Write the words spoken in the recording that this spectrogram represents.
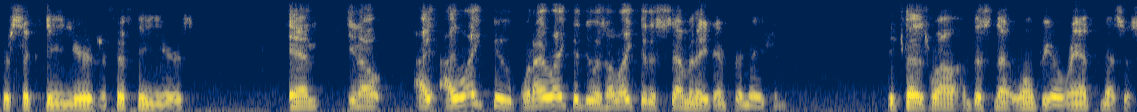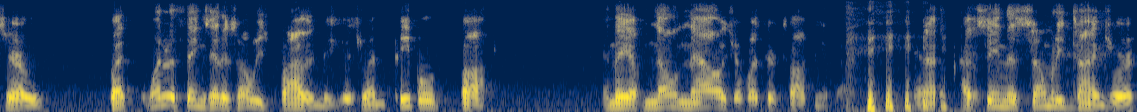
for 16 years or 15 years. And you know, I, I like to what I like to do is I like to disseminate information because well, this net won't be a rant necessarily, but one of the things that has always bothered me is when people talk and they have no knowledge of what they're talking about. and I, I've seen this so many times where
